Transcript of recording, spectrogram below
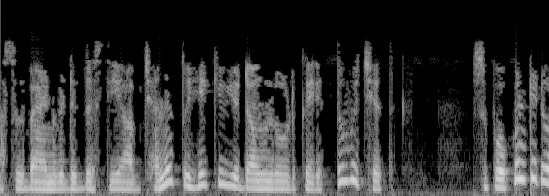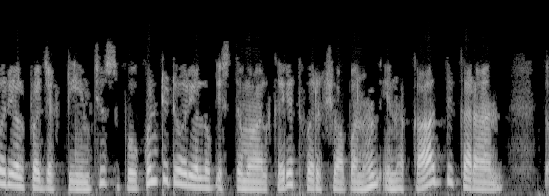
असल बैंडविड्थ दस्तियाब छन तुह हेकियो यह डाउनलोड करित तो वुछित spoken tutorial project team spoken tutorial इस्तेमाल करित वर्कशॉपन हुंद इनकाद भी करान। तो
